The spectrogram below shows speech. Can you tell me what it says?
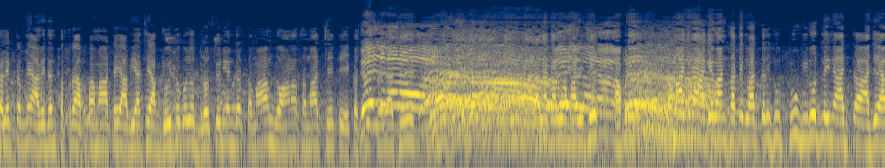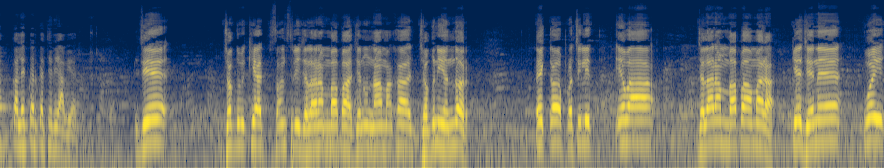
કલેક્ટરને આવેદનપત્ર આપવા માટે આવ્યા છે. આપ જોઈ શકો છો દ્રશ્યોની અંદર તમામ લોહાણા સમાજ છે તે એકત્રિત થયા છે. લગાડવામાં આવી છે. આપણે સમાજના આગેવાન સાથે જ વાત કરીશું. શું વિરોધ લઈને આજ આજે આપ કલેક્ટર કચેરી આવ્યા છે? જે જગવિખ્યાત સંત જલારામ બાપા, જેનું નામ આખા જગની અંદર એક પ્રચલિત એવા જલારામ બાપા અમારા, કે જેને કોઈ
